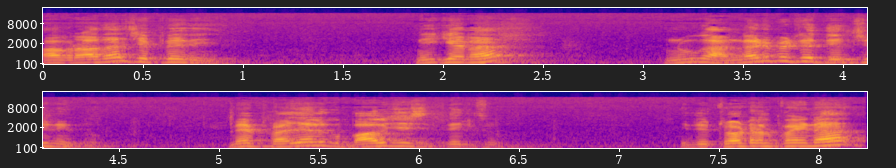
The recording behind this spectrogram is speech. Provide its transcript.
మాకు రాదా? చెప్పేది. నీకేనా? నువ్వు అంగడి పెట్టే తెలుసు నీకు. మేము ప్రజలకు బాగు చేసేది తెలుసు. ఇది టోటల్ పైన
